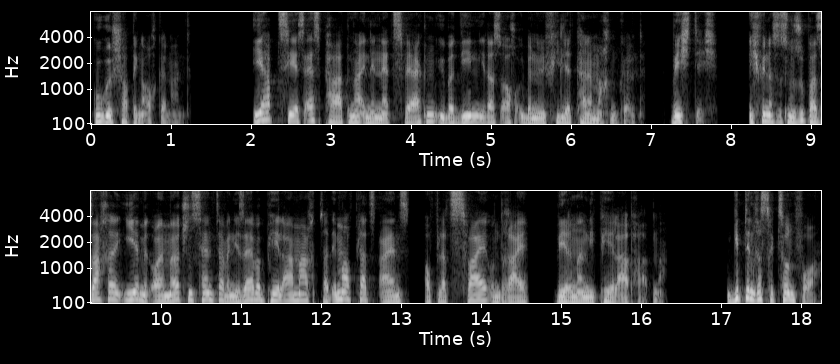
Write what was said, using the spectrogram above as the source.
Google Shopping auch genannt. Ihr habt CSS-Partner in den Netzwerken, über denen ihr das auch über einen Affiliate-Kanal machen könnt. Wichtig. Ich finde, das ist eine super Sache. Ihr mit eurem Merchant Center, wenn ihr selber PLA macht, seid immer auf Platz 1, auf Platz 2 und 3 wären dann die PLA-Partner. Gibt den Restriktionen vor.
